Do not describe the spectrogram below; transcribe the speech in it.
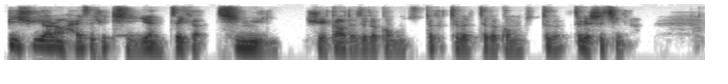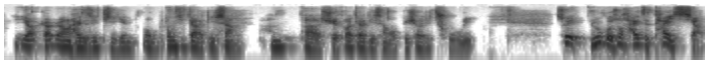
必须要让孩子去体验这个清理雪糕的这个工，这个这个这个工，这个这个事情啊，要让让孩子去体验，哦，东西掉在地上。啊，雪糕掉地上，我必须要去处理。所以，如果说孩子太小，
